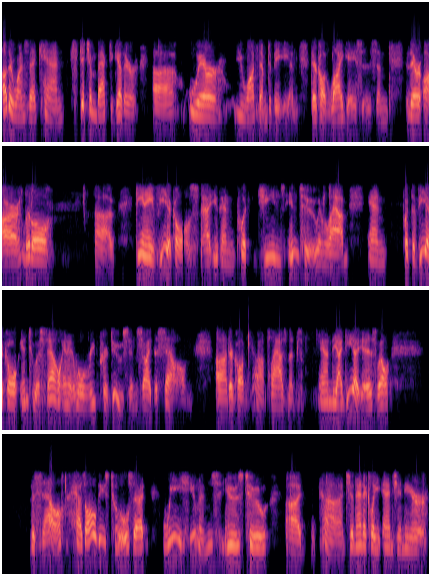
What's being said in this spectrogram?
other ones that can stitch them back together uh, where you want them to be, and they're called ligases. And there are little uh, DNA vehicles that you can put genes into in a lab and put the vehicle into a cell and it will reproduce inside the cell. Uh, they're called uh, plasmids. And the idea is, well, the cell has all these tools that we humans use to uh, uh genetically engineer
